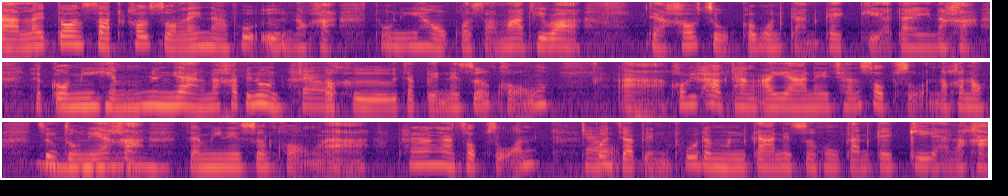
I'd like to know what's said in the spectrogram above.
การไล่ต้อนสัตว์เข้าสวนไล่นาผู้อื่นเนาะค่ะตรงนี้เราก็สามารถที่ว่า จะเข้าสู่กระบวนการไกลเกลี่ยได้นะคะ แล้วก็มีเห็มหนึ่งอย่างนะคะพี่นุ่นเจ้าก็คือจะเป็นในส่วนของอ่าข้อพิพากษาทางอาญาในชั้นสอบสวนนะคะเนาะซึ่งตรงเนี้ยค่ะ จะมีในส่วนของอ่าพนักงานสอบสวนเจ้าเปิ้นจะเป็นผู้ดำเนินการในส่วนของการไกลเกลี่ยนะคะ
